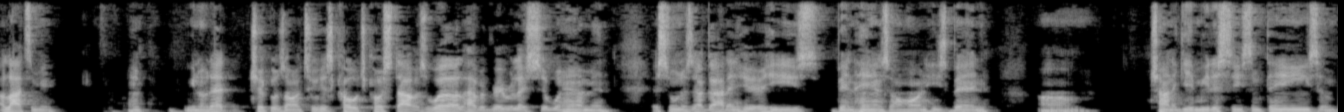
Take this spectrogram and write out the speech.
a lot to me. And, you know, that trickles on to his coach, Coach Stout as well. I have a great relationship with him. And as soon as I got in here, he's been hands on. He's been, um, trying to get me to see some things. And,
